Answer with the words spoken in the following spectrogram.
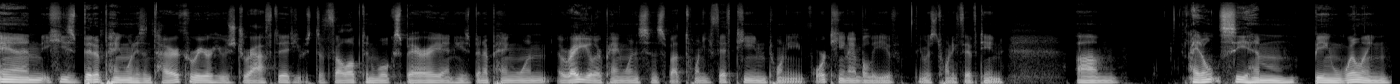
And he's been a Penguin his entire career. He was drafted, he was developed in Wilkes-Barre, and he's been a Penguin, a regular Penguin since about 2015, 2014, I believe. I think it was 2015. Um, I don't see him being willing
